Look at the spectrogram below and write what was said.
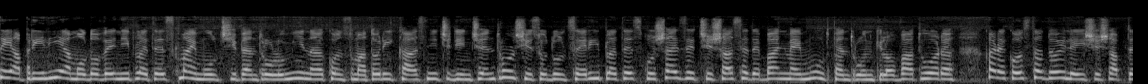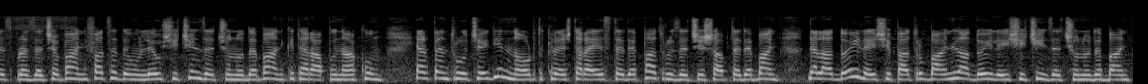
1 aprilie, moldovenii plătesc mai mult și pentru lumină. Consumatorii casnici din centrul și sudul țării plătesc cu 66 de bani mai mult pentru un kWh, care costă 2 lei și 17 bani față de 1 leu și 51 de bani cât era până acum. Iar pentru cei din nord, creșterea este de 47 de bani, de la 2 lei și 4 bani la 2 lei și 51 de bani.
